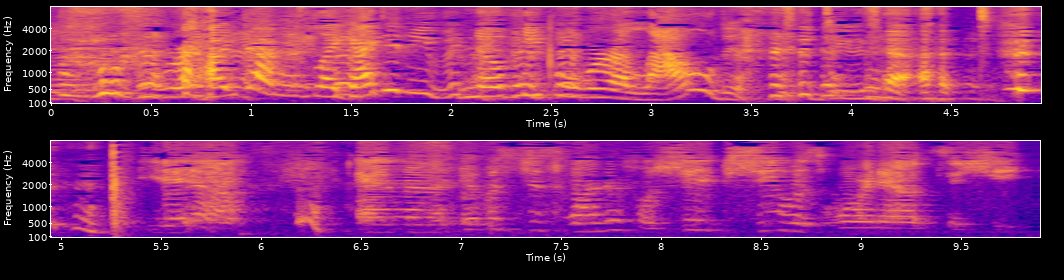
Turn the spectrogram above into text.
the Louvre? right. I was like, I didn't even know people were allowed to do that. Yeah, and uh, it was just wonderful. She she was worn out, so she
